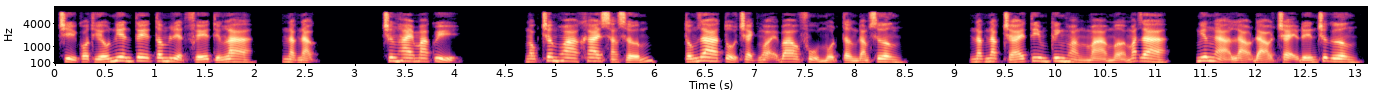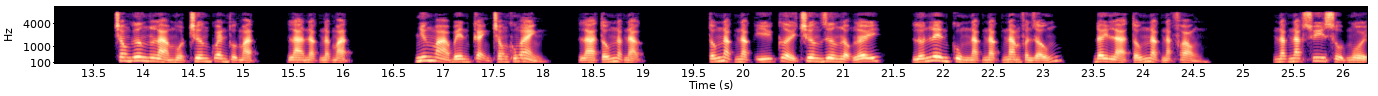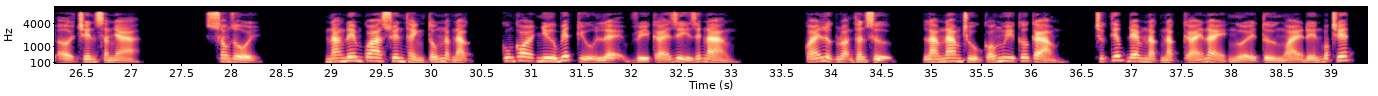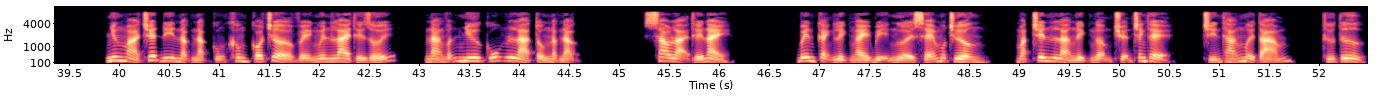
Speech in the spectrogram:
Chỉ có thiếu niên tê tâm liệt phế tiếng la, nặc nặc. Chương hai ma quỷ. Ngọc Trâm Hoa khai sáng sớm, tống ra tổ trạch ngoại bao phủ một tầng đám xương. Nặc nặc trái tim kinh hoàng mà mở mắt ra, nghiêng ngả lảo đảo chạy đến trước gương. Trong gương là một trương quen thuộc mặt, là nặc nặc mặt. Nhưng mà bên cạnh trong khung ảnh, là tống nặc nặc. Tống nặc nặc ý cười trương dương lộng lẫy, lớn lên cùng nặc nặc năm phần giống, đây là tống nặc nặc phòng. Nặc nặc suy sụp ngồi ở trên sàn nhà. Xong rồi. Nàng đêm qua xuyên thành tống nặc nặc, cũng coi như biết cửu lệ vì cái gì giết nàng. Quái lực loạn thân sự, làm nam chủ có nguy cơ cảm, trực tiếp đem nặc nặc cái này người từ ngoài đến bóc chết. Nhưng mà chết đi nặc nặc cũng không có trở về nguyên lai thế giới, nàng vẫn như cũ là tống nặc nặc. Sao lại thế này? Bên cạnh lịch ngày bị người xé một trường, mặt trên là nghịch ngậm chuyện tranh thể, 9 tháng 18, thứ tư.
